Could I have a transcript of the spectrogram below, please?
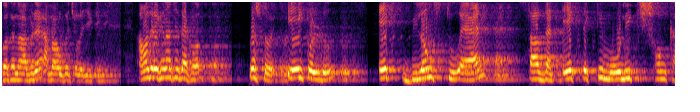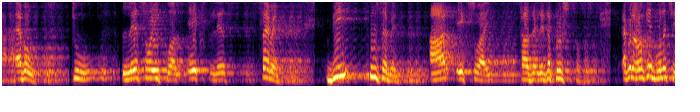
কথা না বেড়ে আমরা অঙ্কে চলে যাই। আমাদের এখানে আছে দেখো প্রশ্ন A equal to X belongs to and such that X একটি মৌলিক সংখ্যা এবং two less or equal X less seven B two seven আর এক্স ওয়াই সাজ দ্যাট এটা প্রশ্ন। এখন আমাকে বলেছে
